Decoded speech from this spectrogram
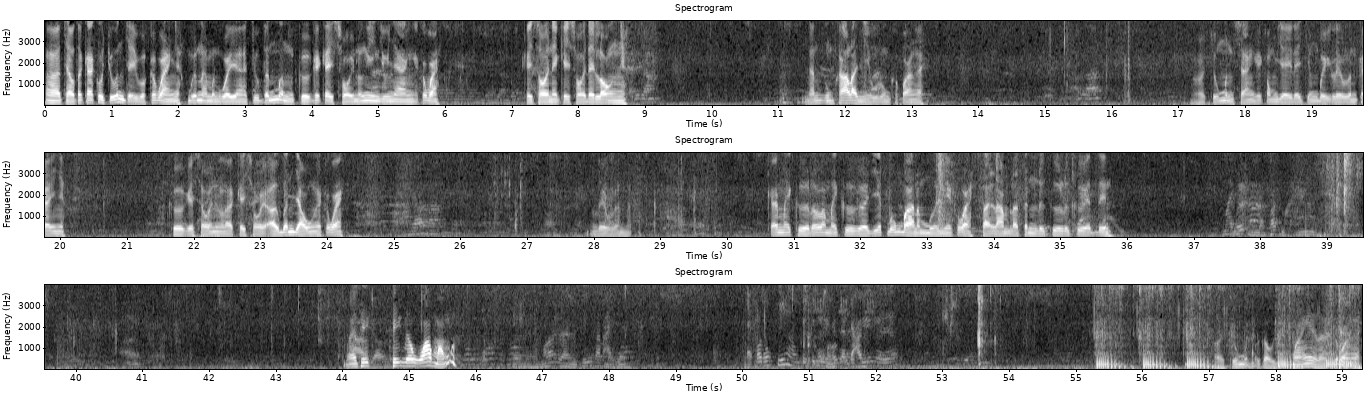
À, chào tất cả cô chú anh chị và các bạn nha. Bữa nay mình quay à, chú tính mình cưa cái cây sồi nó nghiêng vô nhà nha các bạn. Cây sồi này cây sồi Đài Loan nha. Nhánh cũng khá là nhiều luôn các bạn ơi. Rồi chúng mình sang cái cọng dây để chuẩn bị leo lên cây nha. Cưa cây sồi này là cây sồi ở bến dầu nha các bạn. Leo lên nè cái máy cưa đó là máy cưa GZ4350 nha các bạn. Xài là tinh lưỡi cưa lưỡi cưa Edin máy thiết thiết đó quá mỏng. Có thuốc kiến không tôi xin mượn cái trời rồi chúng mình bắt đầu giật máy rồi đó, các bạn ơi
